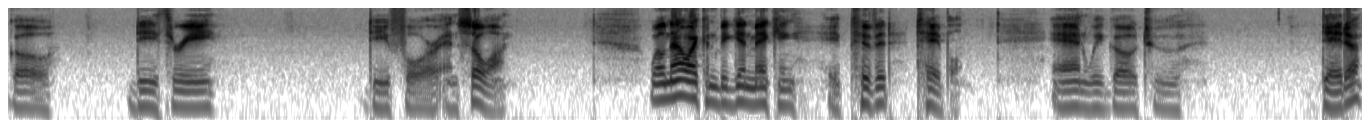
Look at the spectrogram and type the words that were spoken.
go D3, D4, and so on. Well, now I can begin making a pivot table. And we go to Data,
